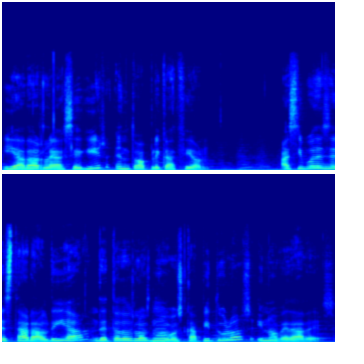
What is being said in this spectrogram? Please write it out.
y a darle a seguir en tu aplicación. Así puedes estar al día de todos los nuevos capítulos y novedades.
